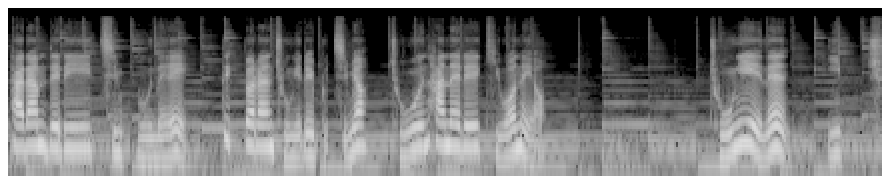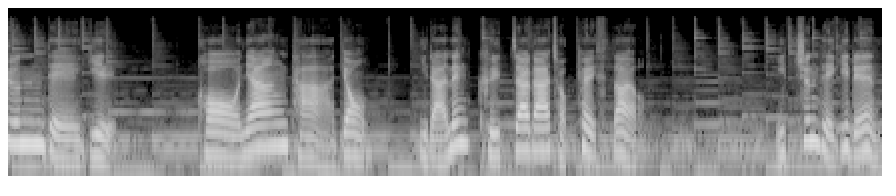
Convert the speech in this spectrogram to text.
사람들이 집 문에 특별한 종이를 붙이며 좋은 한 해를 기원해요. 종이에는 입춘대길, 건양다경이라는 글자가 적혀 있어요. 입춘대길은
